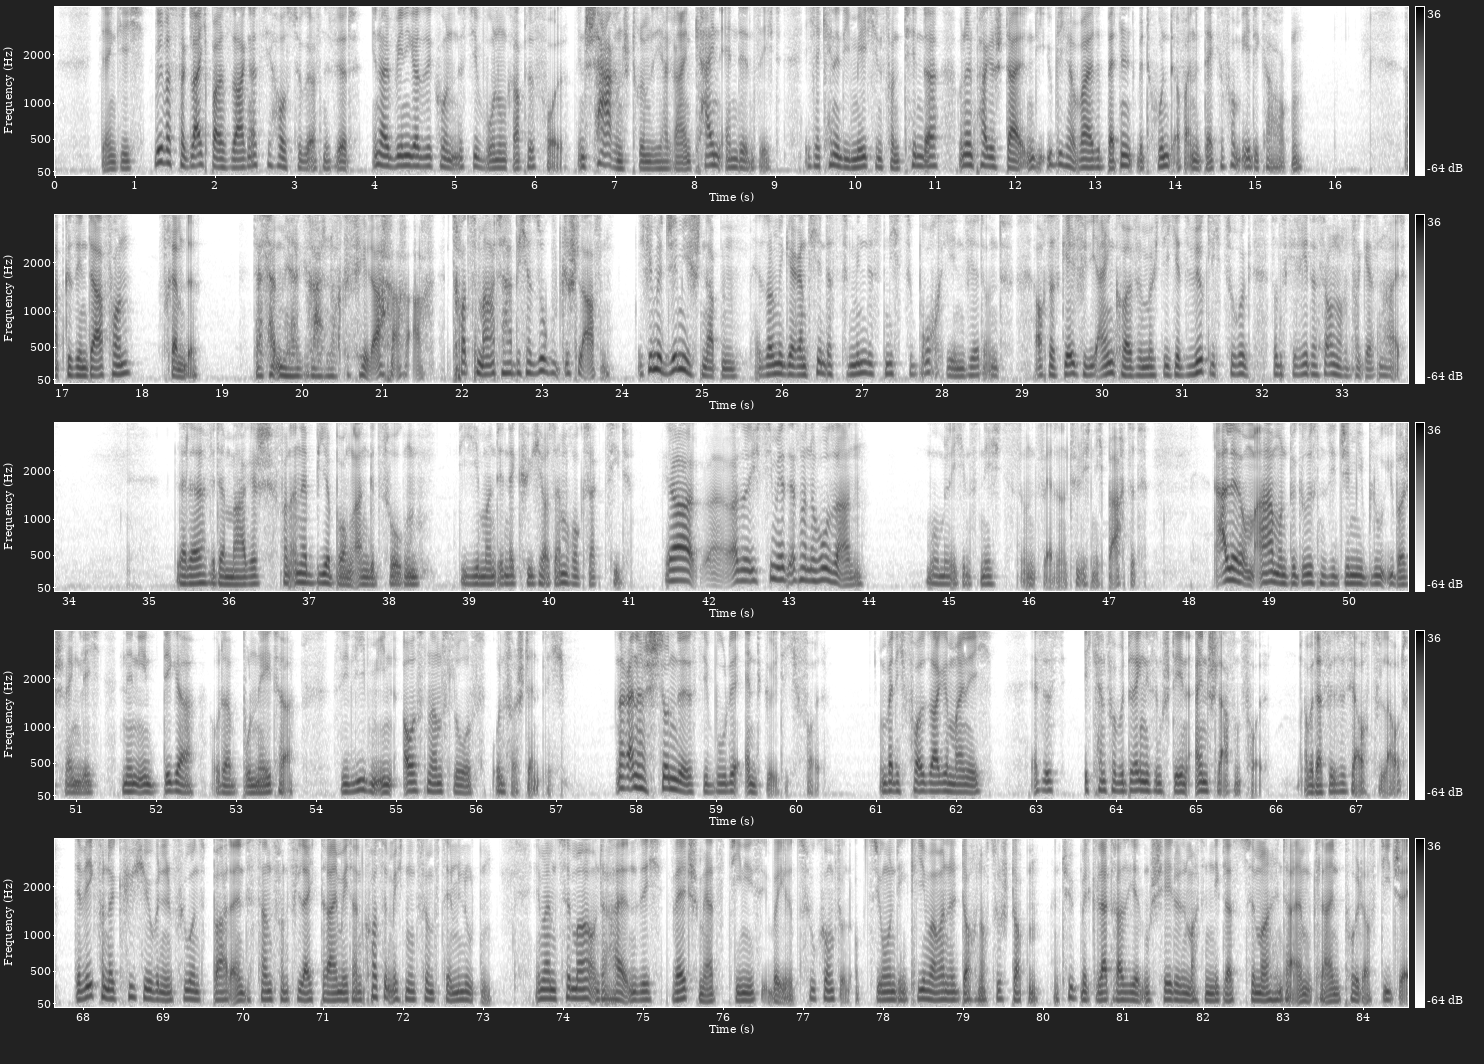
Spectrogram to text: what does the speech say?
denke ich, will was Vergleichbares sagen, als die Haustür geöffnet wird. Innerhalb weniger Sekunden ist die Wohnung rappelvoll. In Scharen strömen sie herein, kein Ende in Sicht. Ich erkenne die Mädchen von Tinder und ein paar Gestalten, die üblicherweise bettelnd mit Hund auf eine Decke vom Edeka hocken. Abgesehen davon, Fremde. Das hat mir ja gerade noch gefehlt. Ach, ach, ach. Trotz Mate habe ich ja so gut geschlafen. Ich will mir Jimmy schnappen. Er soll mir garantieren, dass zumindest nicht zu Bruch gehen wird und auch das Geld für die Einkäufe möchte ich jetzt wirklich zurück, sonst gerät das auch noch in Vergessenheit. Leider wird er magisch von einer Bierbong angezogen, die jemand in der Küche aus einem Rucksack zieht. Ja, also ich ziehe mir jetzt erstmal eine Hose an, murmel ich ins Nichts und werde natürlich nicht beachtet. Alle umarmen und begrüßen sie Jimmy Blue überschwänglich, nennen ihn Digger oder Bonator. Sie lieben ihn ausnahmslos unverständlich. Nach einer Stunde ist die Bude endgültig voll. Und wenn ich voll sage, meine ich, es ist, ich kann vor Bedrängnis im Stehen einschlafen voll. Aber dafür ist es ja auch zu laut. Der Weg von der Küche über den Flur ins Bad, eine Distanz von vielleicht drei Metern, kostet mich nun 15 Minuten. In meinem Zimmer unterhalten sich Weltschmerz-Teenies über ihre Zukunft und Optionen, den Klimawandel doch noch zu stoppen. Ein Typ mit glatt rasiertem Schädel macht in Niklas Zimmer hinter einem kleinen Pult auf DJ.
